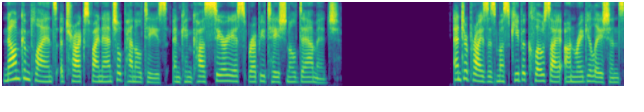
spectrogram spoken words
Noncompliance attracts financial penalties and can cause serious reputational damage. Enterprises must keep a close eye on regulations,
